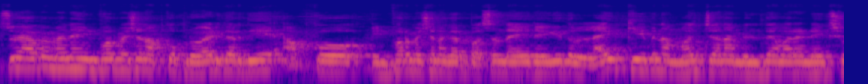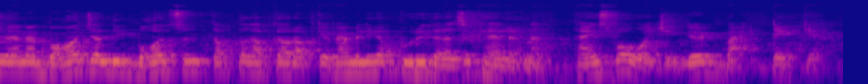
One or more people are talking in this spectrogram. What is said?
सो यहाँ पे मैंने इन्फॉर्मेशन आपको प्रोवाइड कर दी है। आपको इन्फॉर्मेशन अगर पसंद आई रहेगी तो लाइक किए बिना मत जाना। मिलते हैं हमारे नेक्स्ट वीडियो में। बहुत जल्दी, बहुत सुन, तब तक आपका और आपके फैमिली का पूरी तरह से ख्याल रखना। Thanks for watching goodbye take care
